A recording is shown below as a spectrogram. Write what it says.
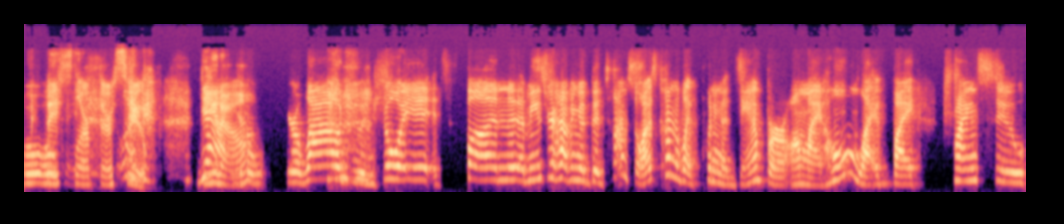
oh, they slurp their soup. Like, yeah, you know? you're, you're loud, you enjoy it, it's fun. It means you're having a good time. So I was kind of like putting a damper on my home life by trying to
